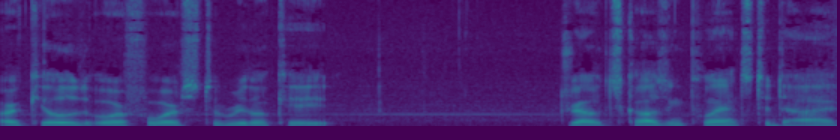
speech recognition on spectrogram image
are killed or forced to relocate, droughts causing plants to die.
